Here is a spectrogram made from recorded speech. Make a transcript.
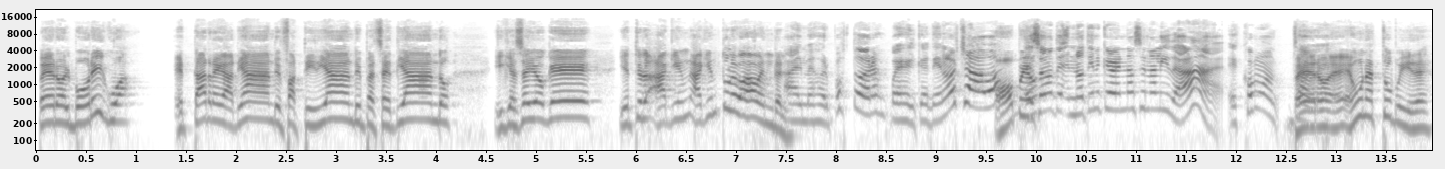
Pero el boricua está regateando y fastidiando y peseteando y qué sé yo qué. Y esto, ¿a, quién, ¿A quién tú le vas a vender? al mejor postor, pues el que tiene los chavos. Obvio. Eso no, te- no tiene que ver nacionalidad. Es como. ¿sabes? Pero es una estupidez.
